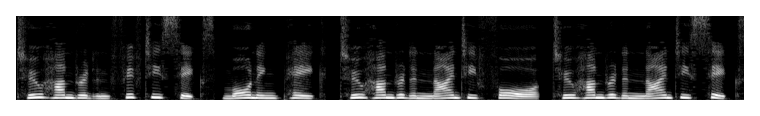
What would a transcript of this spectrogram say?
256 Morning Peak, 294, 296,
